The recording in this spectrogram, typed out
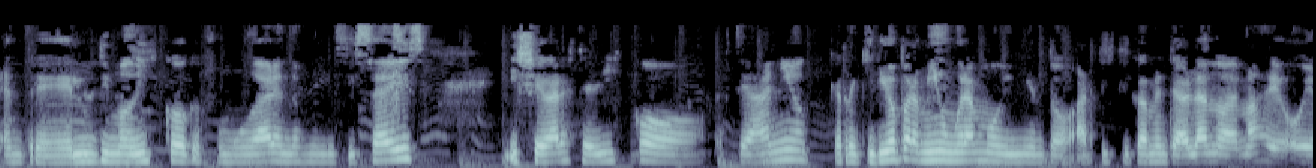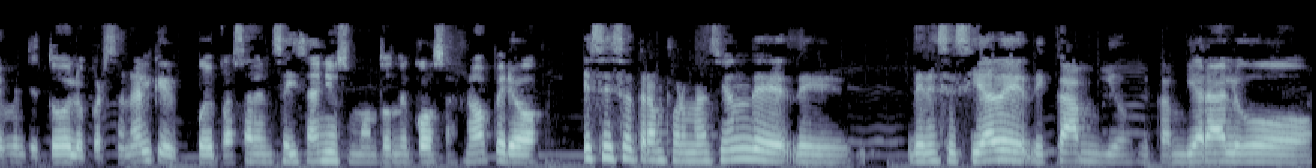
entre el último disco que fue Mudar en 2016 y llegar a este disco este año que requirió para mí un gran movimiento artísticamente hablando, además de obviamente todo lo personal que puede pasar en seis años, un montón de cosas, ¿no? Pero es esa transformación de, de, de necesidad de, de cambio, de cambiar algo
